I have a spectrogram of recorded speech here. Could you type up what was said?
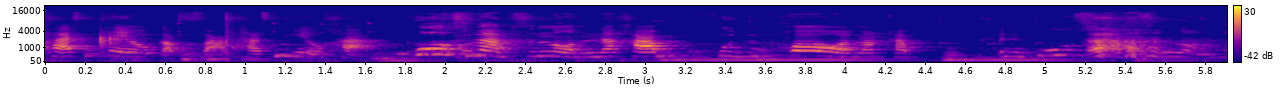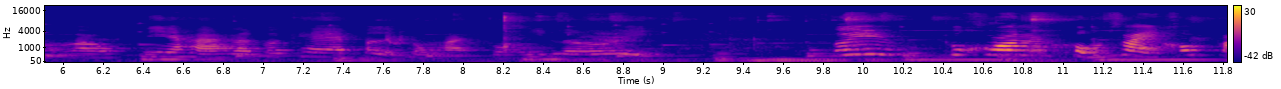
พาสเทลกับฟ้าพาสเทลค่ะ ผู้สนับสนุนนะครับ คุณพ่อนะครับ เป็นผู้สนับสนุนของเรานี่นะคะแล้วก็แค่เปิดลงมาตรงนี้เลย เฮ้ยทุกคนผมใส่เข้าไป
